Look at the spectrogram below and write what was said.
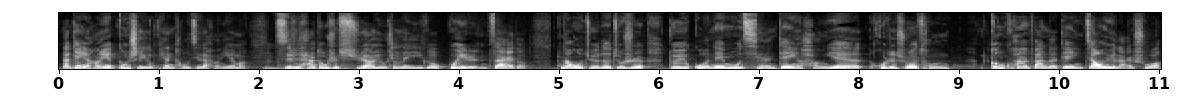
那电影行业更是一个偏投机的行业嘛。其实它都是需要有这么一个贵人在的。那我觉得就是对于国内目前电影行业，或者说从更宽泛的电影教育来说，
